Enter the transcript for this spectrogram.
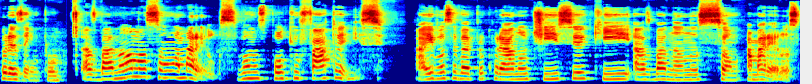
Por exemplo, as bananas são amarelas. Vamos supor que o fato é esse. Aí você vai procurar a notícia que as bananas são amarelas.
